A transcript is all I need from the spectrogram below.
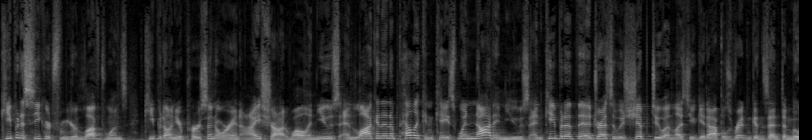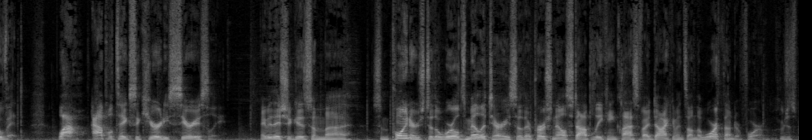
keep it a secret from your loved ones, keep it on your person or in iShot while in use, and lock it in a Pelican case when not in use, and keep it at the address it was shipped to unless you get Apple's written consent to move it. Wow, Apple takes security seriously. Maybe they should give some uh, some pointers to the world's military so their personnel stop leaking classified documents on the War Thunder forum. I'm just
